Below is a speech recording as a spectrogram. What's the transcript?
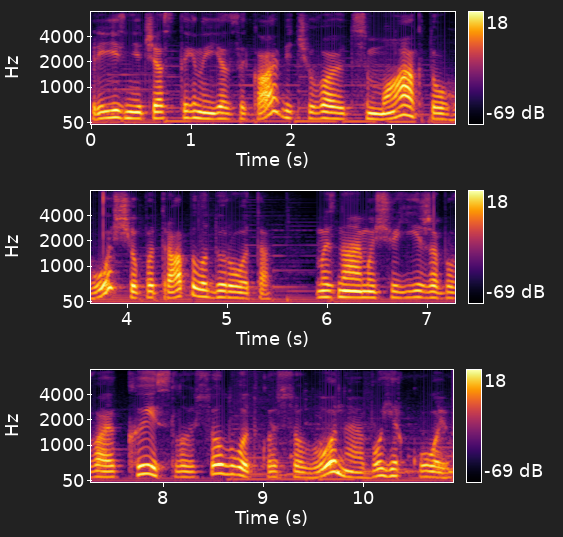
Різні частини язика відчувають смак того, що потрапило до рота. Ми знаємо, що їжа буває кислою, солодкою, солоною або гіркою.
